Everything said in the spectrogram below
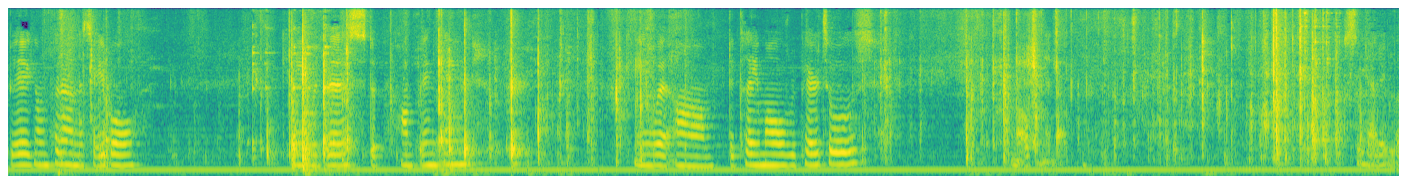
big. I'm gonna put it on the table. Came with this, the pumping thing. Came with um the clay mold repair tools. I'm gonna open it up. See how they look.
